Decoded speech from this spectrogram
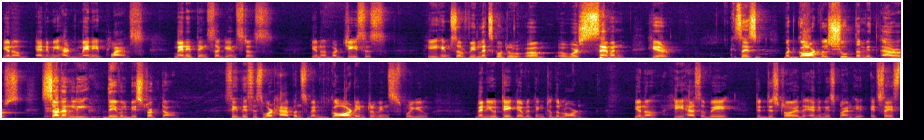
You know, enemy had many plans, many things against us. You know, but Jesus, He Himself. We let's go to um, uh, verse seven here. He says, But God will shoot them with arrows. Suddenly they will be struck down. See, this is what happens when God intervenes for you, when you take everything to the Lord. You know, He has a way to destroy the enemy's plan. It says,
